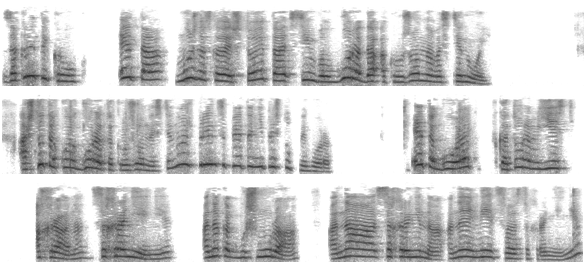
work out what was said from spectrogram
Закрытый круг – это, можно сказать, что это символ города, окруженного стеной. А что такое город, окруженный стеной? В принципе, это неприступный город. Это город, в котором есть охрана, сохранение. Она как бы шмура, она сохранена, она имеет свое сохранение.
